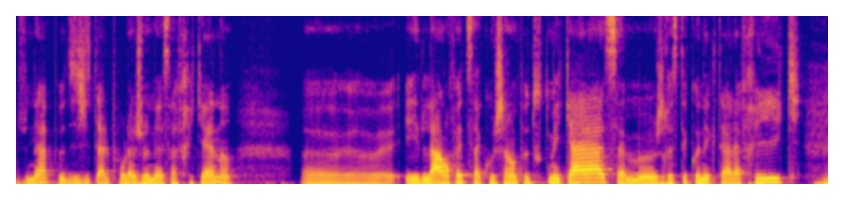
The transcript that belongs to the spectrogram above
d'une app digitale pour la jeunesse africaine. Euh, et là, en fait, ça cochait un peu toutes mes cases. Ça me, je restais connectée à l'Afrique. Mm.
